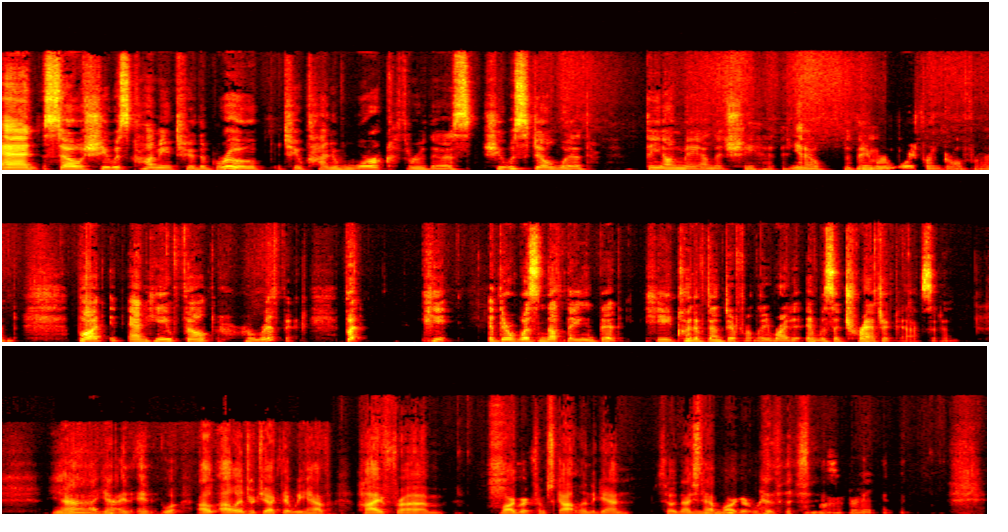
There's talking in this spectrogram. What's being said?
And so she was coming to the group to kind of work through this. She was still with the young man that she, you know, that they Mhm. were boyfriend, girlfriend. But, and he felt horrific. But he, there was nothing that he could have done differently, right? It, it was a tragic accident. Yeah, yeah, and and well, I'll I'll interject that we have hi from Margaret from Scotland again. So nice to have Mhm. Margaret with us, Margaret.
